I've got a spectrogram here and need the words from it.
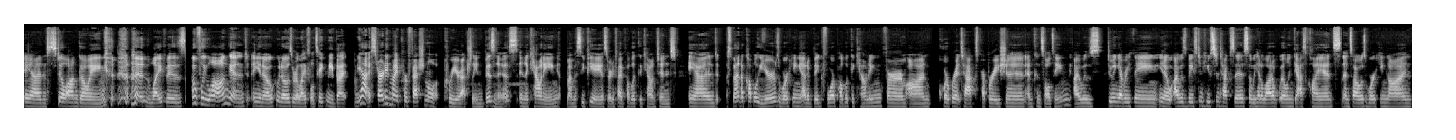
and still ongoing, and life is hopefully long, and you know, who knows where life will take me. But um, yeah, I started my professional career actually in business, in accounting. I'm a CPA, a certified public accountant and spent a couple years working at a big four public accounting firm on corporate tax preparation and consulting. I was doing everything, you know, I was based in Houston, Texas, so we had a lot of oil and gas clients, and so I was working on,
